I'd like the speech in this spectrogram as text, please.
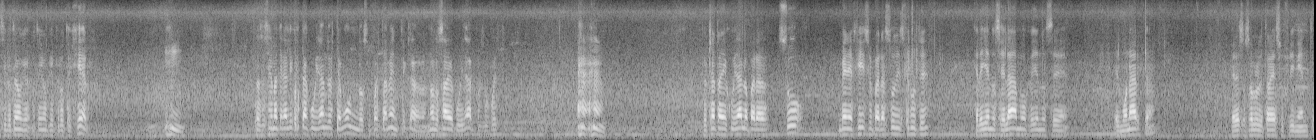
Es lo tengo lo tengo que proteger. Entonces el materialista está cuidando este mundo, supuestamente, claro, no lo sabe cuidar, por supuesto. Pero trata de cuidarlo para su beneficio para su disfrute, creyéndose el amo, creyéndose el monarca, pero eso solo le trae sufrimiento.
